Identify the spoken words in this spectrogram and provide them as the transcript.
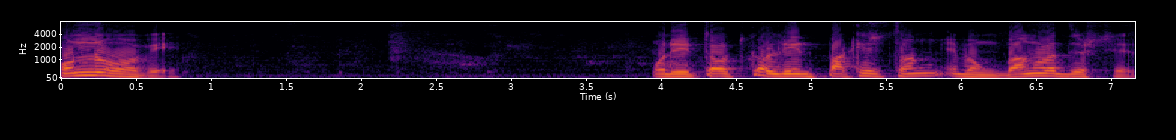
অন্যভাবে। উনি তৎকালীন পাকিস্তান এবং বাংলাদেশের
